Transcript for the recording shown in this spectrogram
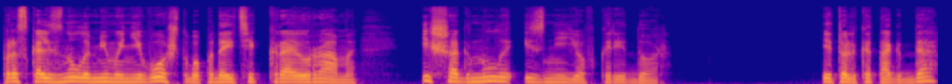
проскользнула мимо него, чтобы подойти к краю рамы, и шагнула из нее в коридор. И только тогда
